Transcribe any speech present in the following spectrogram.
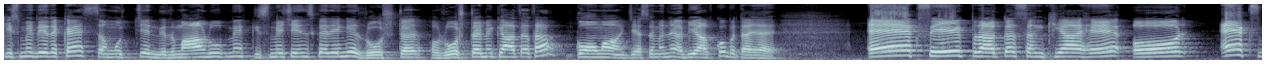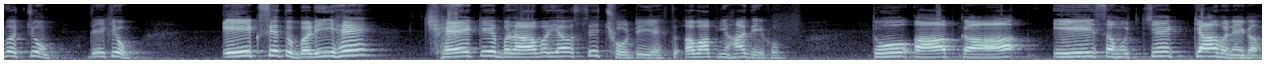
किसमें दे रखा है? समुच्चय निर्माण रूप में। किसमें चेंज करेंगे? रोस्टर। और रोस्टर में क्या आता था? कॉमा, जैसे मैंने अभी आपको बताया है। एक्स एक प्राकृत संख्या है और एक्स बच्चों, देखियो, एक से तो बड़ी है छ के बराबर या उससे छोटी है। तो अब आप यहाँ देखो। तो आपका ए समुच्चय क्या बनेगा?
